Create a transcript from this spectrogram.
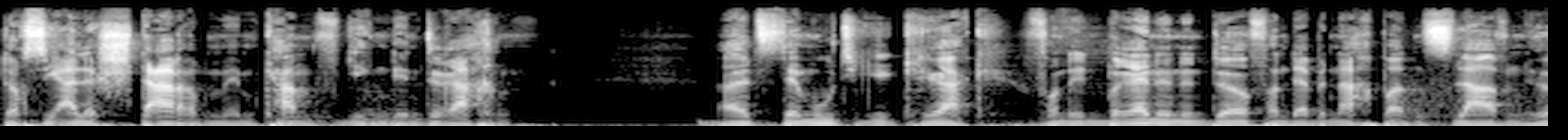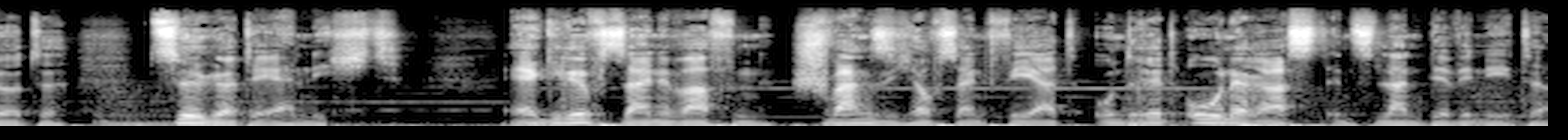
doch sie alle starben im Kampf gegen den Drachen. Als der mutige Krak von den brennenden Dörfern der benachbarten Slawen hörte, zögerte er nicht. Er griff seine Waffen, schwang sich auf sein Pferd und ritt ohne Rast ins Land der Veneter.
